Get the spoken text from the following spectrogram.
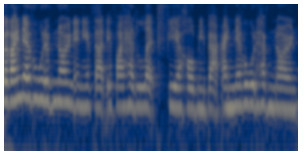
But I never would have known any of that if I had let fear hold me back. I never would have known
